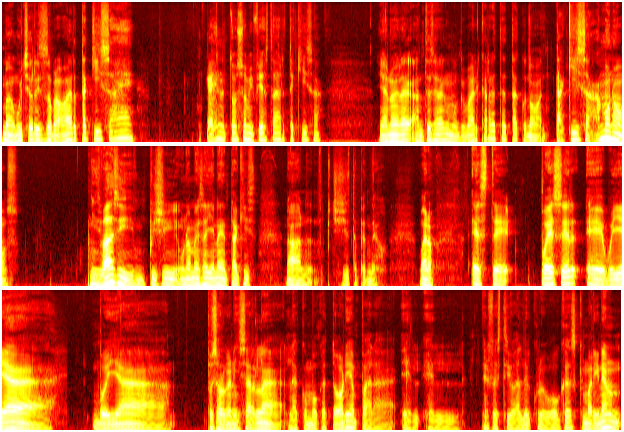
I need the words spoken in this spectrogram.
me da mucha risa, va a ver taquiza, eh, entonces a mi fiesta a ver taquiza, ya no era, antes era como que va a haber carrete de tacos, no, taquiza, vámonos, y vas y una mesa llena de taquis, no, no pichi, este pendejo, bueno, este, puede ser, eh, voy a, voy a, pues a organizar la, la convocatoria para el, el el Festival del Cubrebocas, que Marina,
